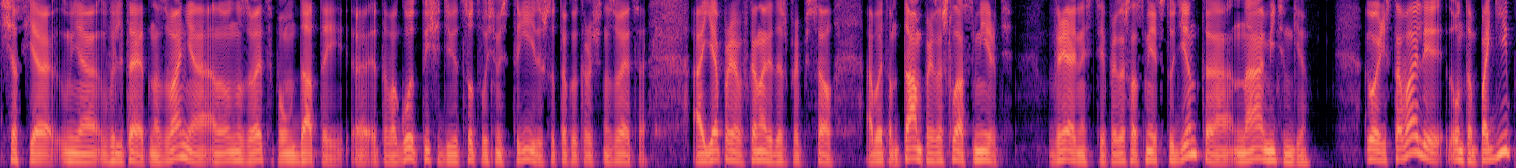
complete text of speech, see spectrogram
Сейчас я, у меня вылетает название, оно называется, по-моему, датой э, этого года, 1983 или что-то такое, короче, называется. А я в канале даже прописал об этом. Там произошла смерть, в реальности произошла смерть студента на митинге. Его арестовали, он там погиб,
